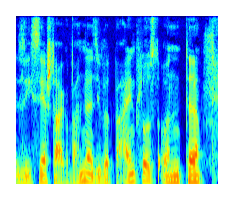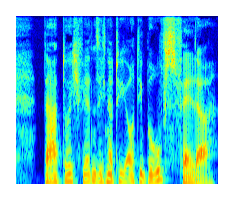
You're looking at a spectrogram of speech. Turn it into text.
sich sehr stark wandeln. Sie wird beeinflusst und äh, dadurch werden sich natürlich auch die Berufsfelder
